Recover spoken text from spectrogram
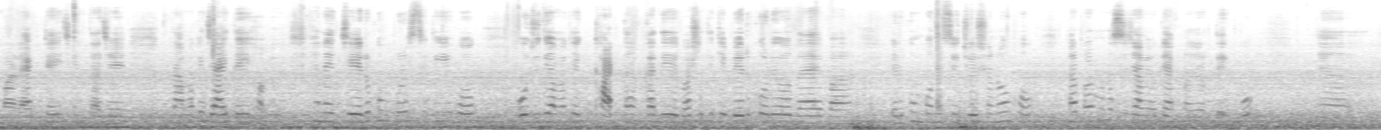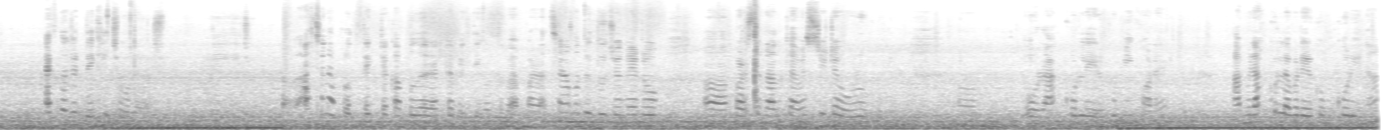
আমার একটাই চিন্তা যে না আমাকে যাইতেই হবে। সেখানে যেরকম পরিস্থিতি হোক ও যদি আমাকে ঘাট ধাক্কা দিয়ে বাসা থেকে বের করেও দেয় বা এরকম কোনো সিচুয়েশনও হোক তারপর মনে হচ্ছে যে আমি ওকে এক নজর দেখব। এক নজর দেখে চলে আসব। আছে না প্রত্যেকটা কাপলের একটা ব্যক্তিগত ব্যাপার আছে। আমাদের দুজনেরও পার্সোনাল কেমিস্ট্রিটা ওরকমই। আহ, ও রাগ করলে এরকমই করে। আমি রাগ করলে আবার এরকম করি না।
